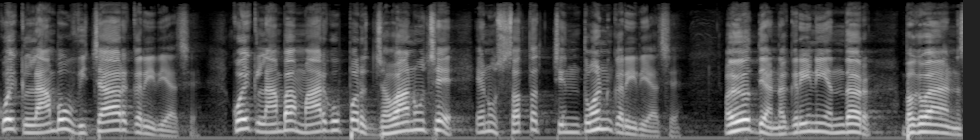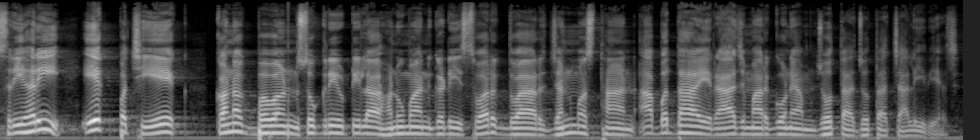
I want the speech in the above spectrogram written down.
કોઈક લાંબો વિચાર કરી રહ્યા છે. કોઈક લાંબા માર્ગ ઉપર જવાનું છે એનું સતત ચિંતવન કરી રહ્યા છે. અયોધ્યા નગરીની અંદર ભગવાન શ્રીહરિ એક પછી એક કનક ભવન, સુગ્રીવ ટીલા, હનુમાન ગઢી, સ્વર્ગ દ્વાર, જન્મસ્થાન, આ બધાય રાજમાર્ગોને આમ જોતા જોતા ચાલી રહ્યા છે.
